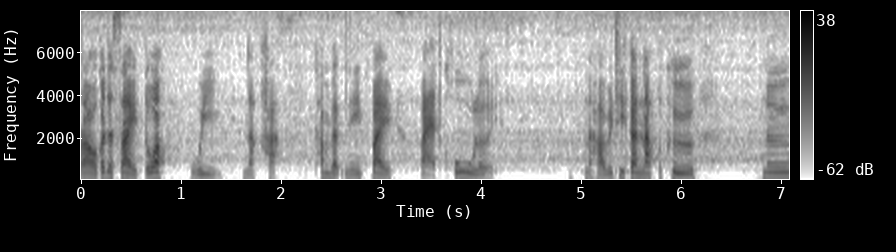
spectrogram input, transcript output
เราก็จะใส่ตัว v นะคะทำแบบนี้ไป 8 คู่เลย นะคะ วิธีการนับก็คือหนึ่ง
